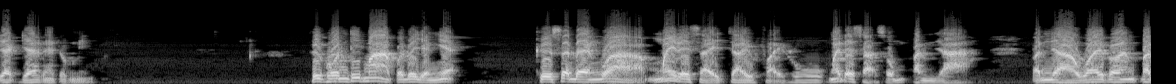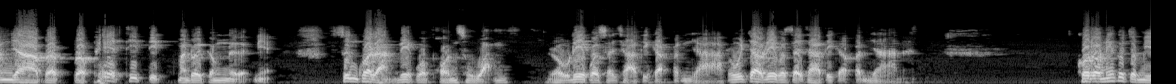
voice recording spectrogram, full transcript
แยกแยะในตรงนี้ คือคนที่มากไปด้วยอย่างเงี้ย คือแสดงว่าไม่ได้ใส่ใจฝ่ายรู้ ไม่ได้สะสมปัญญา ปัญญาไว้เพราะฉะนั้นปัญญาแบบประเภทที่ติดมาโดยกำเนิดเนี่ย ซึ่งฝรั่งเรียกว่าพรสวรรค์ เราเรียกว่าสัจชาติกะปัญญาพระพุทธเจ้าเรียกว่าสัจชาติกะปัญญานะคนเหล่านี้ก็จะมี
